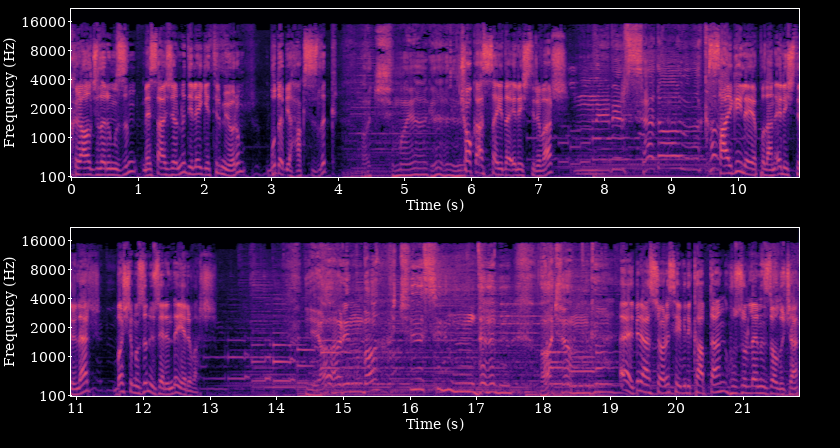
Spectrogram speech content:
kralcılarımızın mesajlarını dile getirmiyorum. Bu da bir haksızlık. Açmaya gel Çok az sayıda eleştiri var. Saygıyla yapılan eleştiriler başımızın üzerinde yeri var. Yarın bahçesinden açan gül Evet biraz sonra sevgili kaptan huzurlarınızda olacak.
